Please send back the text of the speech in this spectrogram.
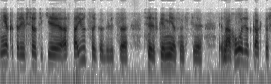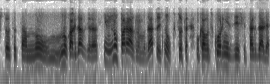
некоторые все-таки остаются, как говорится, в сельской местности, находят как-то что-то там, ну, ну, когда с городскими, ну, по-разному, да, то есть, ну, кто-то, у кого-то корни здесь и так далее.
